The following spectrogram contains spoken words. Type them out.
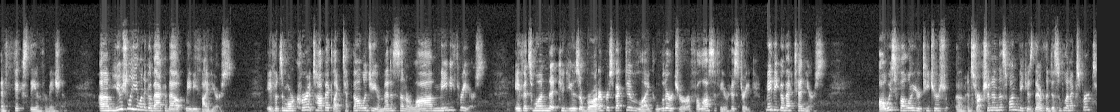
and fix the information. Um, usually you want to go back about maybe five years. If it's a more current topic like technology or medicine or law, maybe three years. If it's one that could use a broader perspective like literature or philosophy or history, maybe go back 10 years. Always follow your teacher's um, instruction in this one because they're the discipline expert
